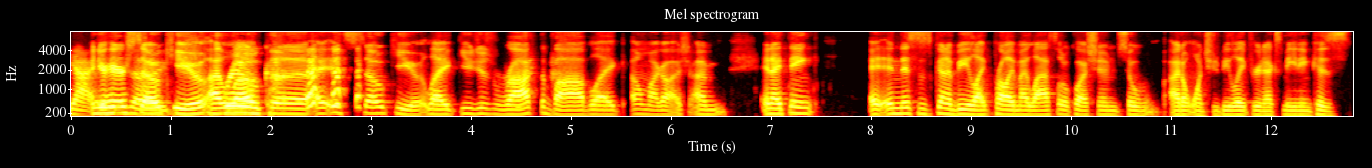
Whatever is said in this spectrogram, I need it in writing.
yeah and your hair's so cute. I love the it's so cute. Like you just rock the bob like oh my gosh i'm and i think and this is going to be like probably my last little question so i don't want you to be late for your next meeting because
